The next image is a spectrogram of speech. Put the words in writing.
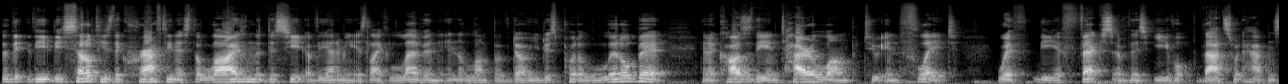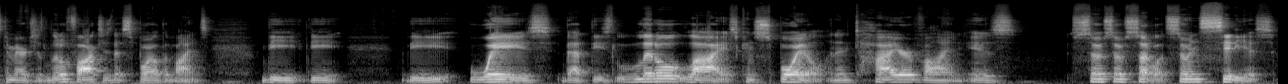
the, the, the subtleties, the craftiness, the lies, and the deceit of the enemy is like leaven in a lump of dough. You just put a little bit, and it causes the entire lump to inflate with the effects of this evil. That's what happens to marriages. Little foxes that spoil the vines. The the the ways that these little lies can spoil an entire vine is so so subtle it's so insidious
